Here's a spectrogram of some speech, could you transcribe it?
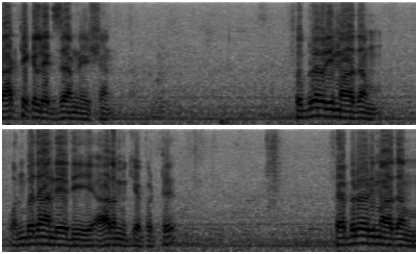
ப்ராக்டிக்கல் எக்ஸாமினேஷன் பிப்ரவரி மாதம் ஒன்பதாம் தேதி ஆரம்பிக்கப்பட்டு பிப்ரவரி மாதம்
